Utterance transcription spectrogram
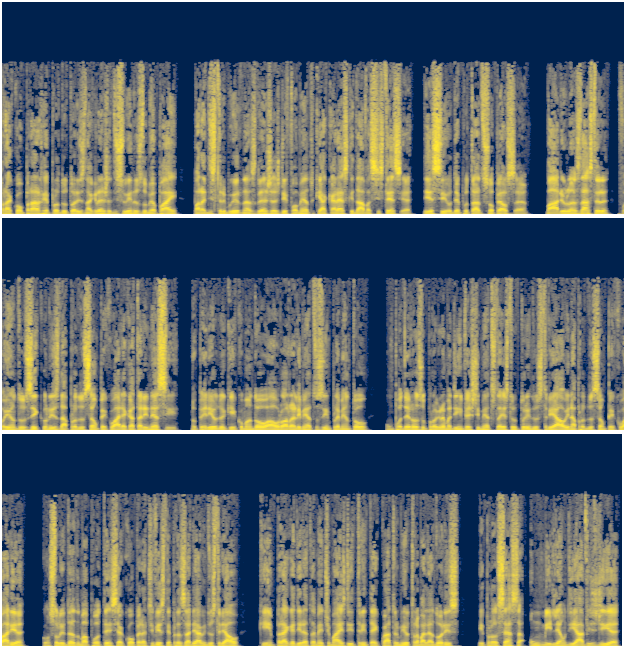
para comprar reprodutores na granja de suínos do meu pai para distribuir nas granjas de fomento que a Acaresc dava assistência, disse o deputado Sopelsa. Mário Lansnaster foi um dos ícones da produção pecuária catarinense. No período em que comandou a Aurora Alimentos, implementou um poderoso programa de investimentos na estrutura industrial e na produção pecuária, consolidando uma potência cooperativista empresarial e industrial que emprega diretamente mais de 34 mil trabalhadores e processa 1 milhão de aves dia,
